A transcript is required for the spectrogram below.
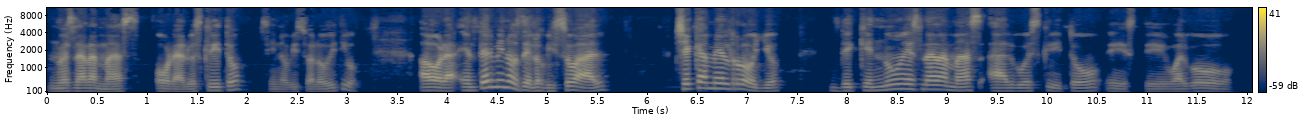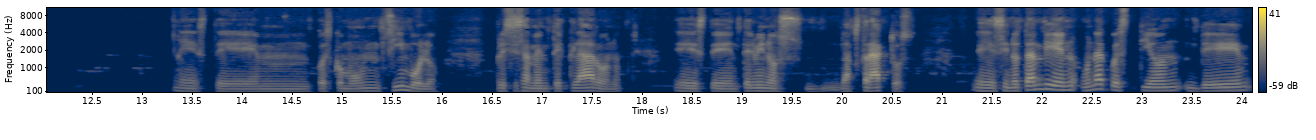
no es nada más oral o escrito, sino visual auditivo. Ahora, en términos de lo visual, chécame el rollo de que no es nada más algo escrito este, o algo, este, mm, pues como un símbolo precisamente claro, ¿no? Este, en términos abstractos, eh, sino también una cuestión de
